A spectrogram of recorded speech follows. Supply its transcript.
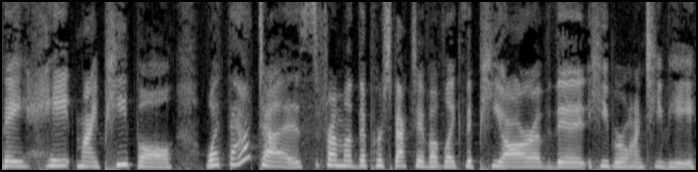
they hate my people. What that does from the perspective of like the PR of the Hebrew on TV,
